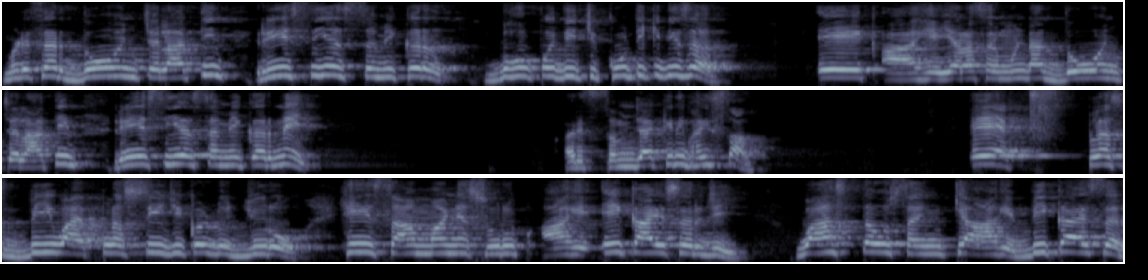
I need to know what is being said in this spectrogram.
म्हणजे सर दोन चलातील रेसिय समीकरण बहुपदीची कोटी किती सर? एक आहे. याला सर म्हणतात दोन चलातील रेसिय समीकरणे. अरे समजा की नाही भाई साहब X plus B Y plus C equal to zero हे सामान्य स्वरूप आहे. ए काय सर जी? वास्तव संख्या आहे. बी काय सर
